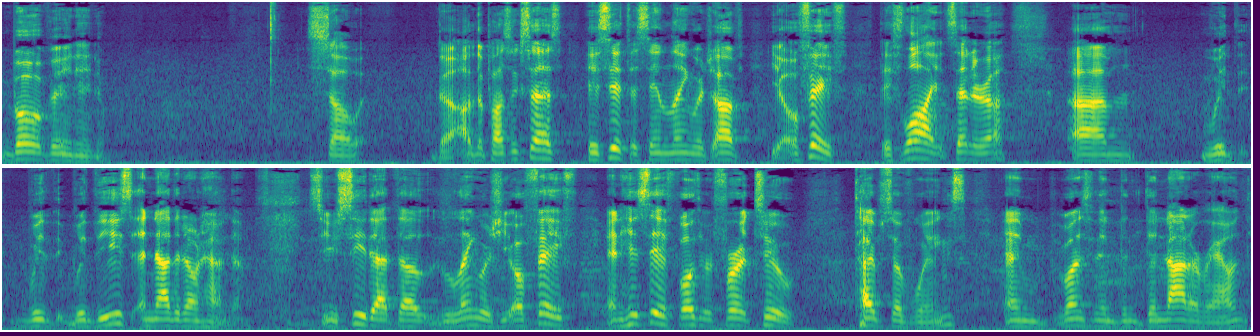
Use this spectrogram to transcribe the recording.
bo veinenu. So the other pasuk says his it the same language of faith they fly etc. Um, with with with these and now they don't have them. So you see that the language faith and his if both refer to types of wings and ones they're not around.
